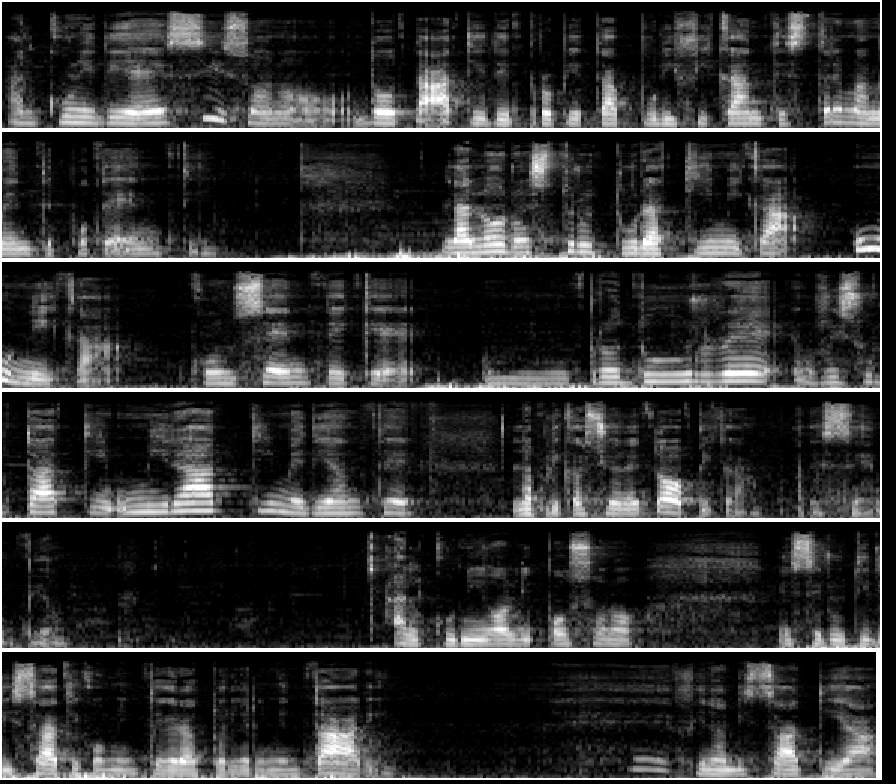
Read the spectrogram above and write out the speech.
Alcuni di essi sono dotati di proprietà purificanti estremamente potenti. La loro struttura chimica unica consente che um, produrre risultati mirati mediante l'applicazione topica, ad esempio. Alcuni oli possono essere utilizzati come integratori alimentari, eh, finalizzati a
